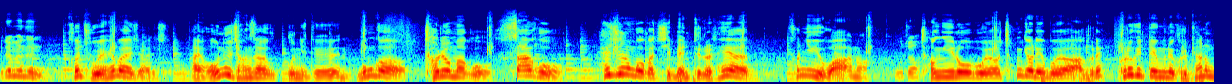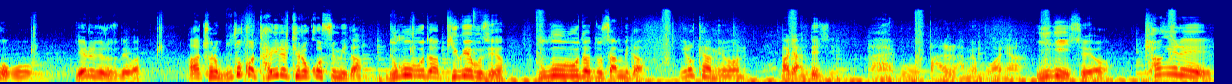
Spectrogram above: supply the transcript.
이러면은 그건 조회해봐야지 알지. 아니 어느 장사꾼이든 뭔가 저렴하고 싸고 해주는 것 같이 멘트를 해야 손님이 와 안 와. 오죠. 정의로워 보여, 청결해 보여, 안 그래? 그렇기 때문에 그렇게 하는 거고. 예를 들어서 내가 아 저는 무조건 다이렉트로 꽂습니다. 누구보다 비교해 보세요. 누구보다도 쌉니다. 이렇게 하면 말이 안 되지. 아뭐 말을 하면 뭐하냐. 이게 있어요. 평일에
